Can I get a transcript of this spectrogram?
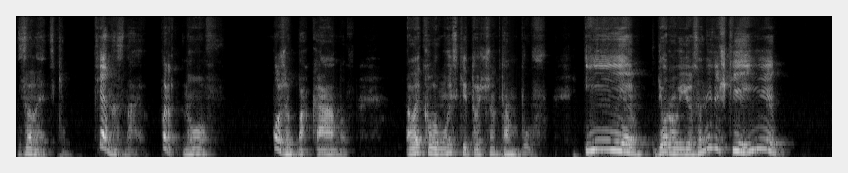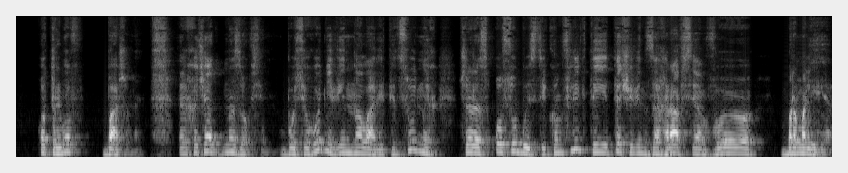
Зеленським. Я не знаю, Портнов, може, Баканов, але Коломойський точно там був. І дьоргав його за ниточки і отримав бажане. Е, Хоча не зовсім, бо сьогодні він на лаві підсудних через особисті конфлікти і те, що він загрався в Бармалея.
